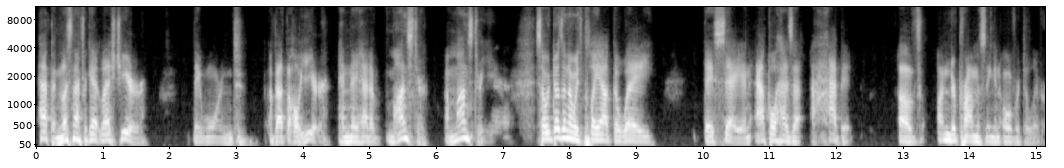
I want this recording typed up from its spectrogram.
happen. Let's not forget last year they warned about the whole year, and they had a monster a monster year. So it doesn't always play out the way they say, and Apple has a, a habit of under promising and over delivering.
